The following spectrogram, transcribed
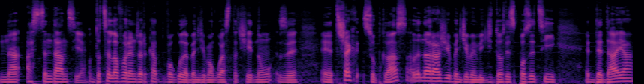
na ascendancję. Docelowo Rangerka w ogóle będzie mogła stać się jedną z e, trzech subklas, ale na razie będziemy mieć do dyspozycji Dedaya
